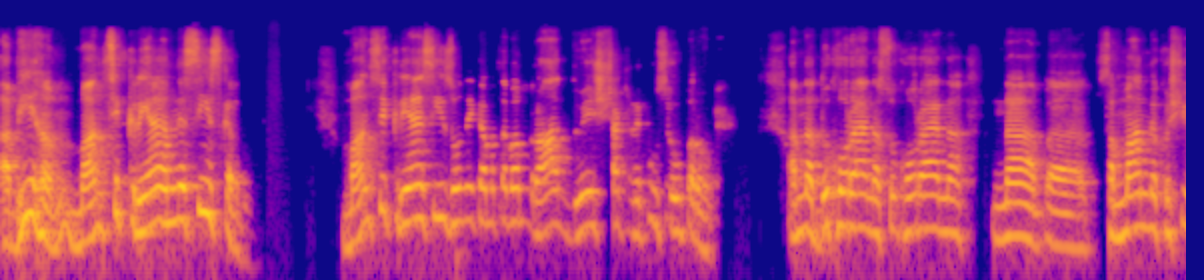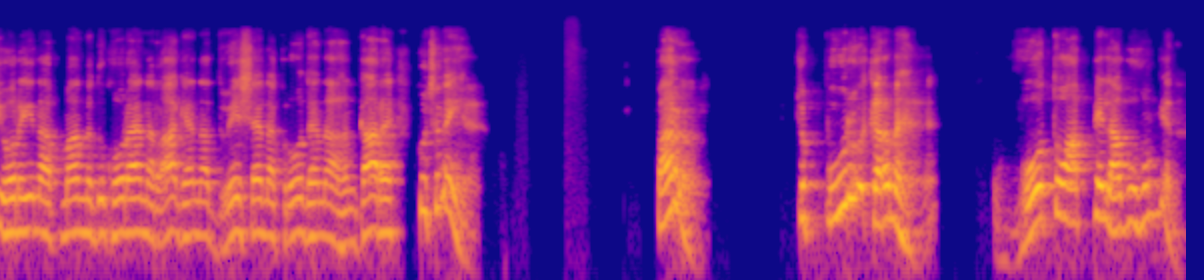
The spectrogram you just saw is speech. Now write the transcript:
अभी हम मानसिक क्रियाएँ हमने सीज कर दी। मानसिक क्रियाएँ सीज होने का मतलब हम राग, द्वेष, शट, रिपु से ऊपर हो गए। अब ना दुख हो रहा है, ना सुख हो रहा है, ना ना सम्मान में खुशी हो रही है ना अपमान में दुख हो रहा है, ना राग है, ना द्वेष है, ना क्रोध है, ना अहंकार है, कुछ नहीं है। पर जो पूर्व कर्म है, वो तो आप पे लागू होंगे ना।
